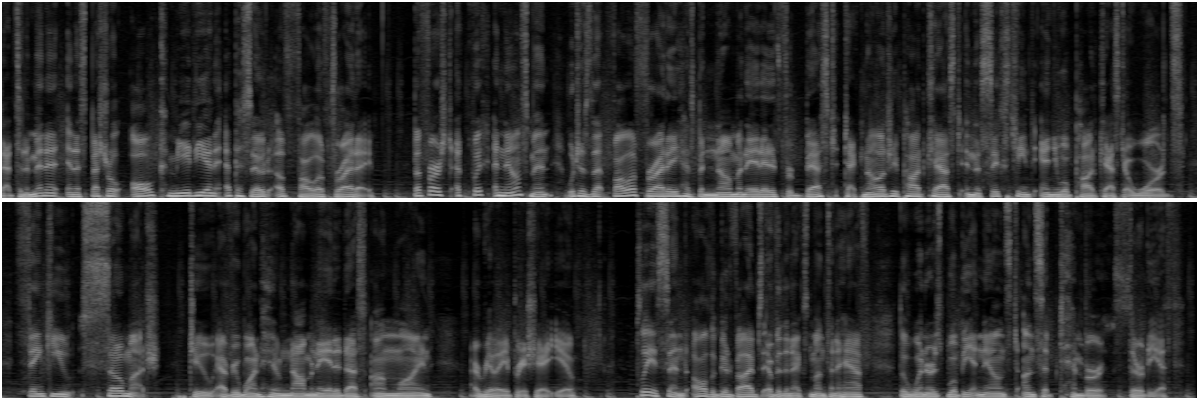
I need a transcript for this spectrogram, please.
That's in a minute in a special all comedian episode of Follow Friday. But first, a quick announcement, which is that Follow Friday has been nominated for Best Technology Podcast in the 16th Annual Podcast Awards. Thank you so much to everyone who nominated us online. I really appreciate you. Please send all the good vibes over the next month and a half. The winners will be announced on September 30th.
